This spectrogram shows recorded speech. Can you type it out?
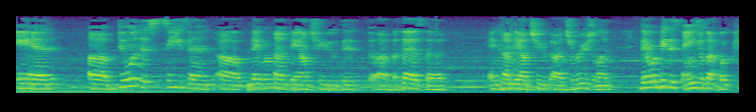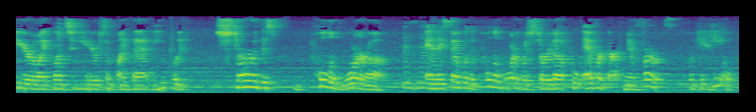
And uh, during this season, uh, they would come down to the uh, Bethesda and come down to uh, Jerusalem. There would be this angel that would appear like once a year or something like that. He would stir this pool of water up. Mm-hmm. And they said when the pool of water was stirred up, whoever got in there first would get healed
